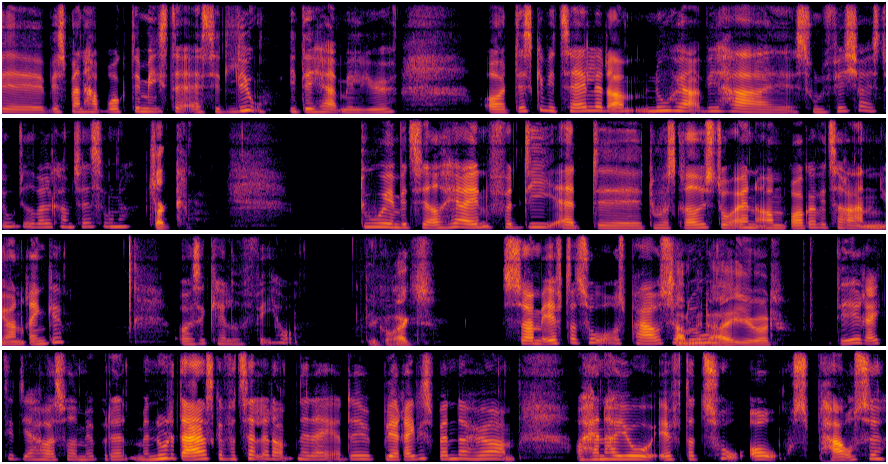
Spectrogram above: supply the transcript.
øh, hvis man har brugt det meste af sit liv i det her miljø. Og det skal vi tale lidt om nu her. Vi har øh, Sune Fischer i studiet. Velkommen til, Sune. Tak. Du er inviteret herind, fordi at øh, du har skrevet historien om rockerveteranen Jørgen Rinke, også kaldet Fehår, Det er korrekt. som efter to års pause Sammen nu... med dig i øvrigt. Det er rigtigt, jeg har også været med på den. Men nu er det dig, der skal fortælle lidt om den i dag, og det bliver rigtig spændende at høre om. Og han har jo efter to års pause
